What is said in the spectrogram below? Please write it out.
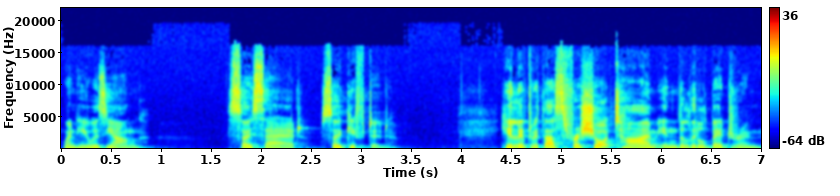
when he was young. So sad, so gifted. He lived with us for a short time in the little bedroom.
